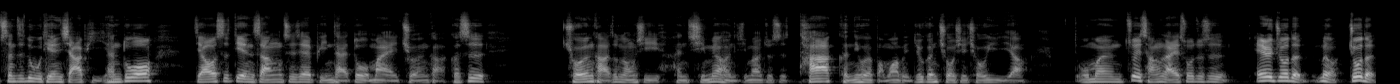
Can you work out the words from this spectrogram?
甚至露天虾皮，很多只要是电商这些平台都有卖球员卡。可是球员卡这东西很奇妙，很奇妙，就是它肯定会有仿冒品，就跟球鞋、球衣一样。我们最常来说就是 Air Jordan 没有 Jordan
